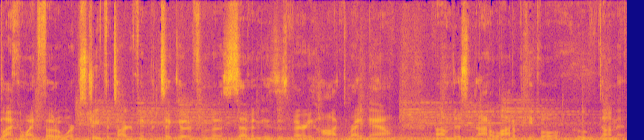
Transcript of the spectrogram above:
Black and white photo work, street photography in particular from the 70s is very hot right now. Um, there's not a lot of people who've done it.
